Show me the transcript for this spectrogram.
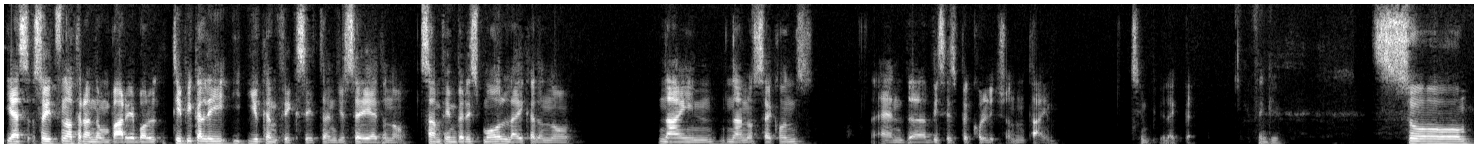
Yes, so it's not a random variable. Typically, you can fix it and you say, I don't know, something very small, like, I don't know, nine nanoseconds. And uh, this is the collision time, simply like that. Thank you. So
